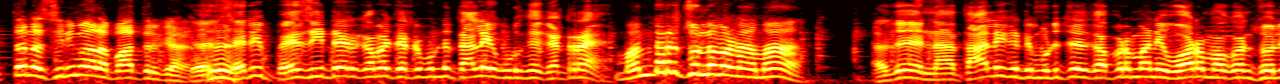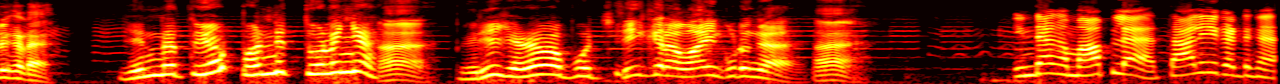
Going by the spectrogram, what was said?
எத்தனை சினிமால பாத்திருக்கேன் சரி பேசிக்கிட்டே இருக்காம சட்டை பண்ணி தலையை கொடுங்க கட்டுறேன். மந்திரம் சொல்ல வேணாமா? அது நான் தாலி கட்டி முடிச்சதுக்கு அப்புறமா நீ ஓரமா உட்காந்து சொல்லிக்கட என்னத்தையோ பண்ணி தொலைங்க. பெரிய இழவா போச்சு. சீக்கிரம் வாங்கி கொடுங்க. ஆ, இந்தாங்க மாப்பிள தாலியை கட்டுங்க.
